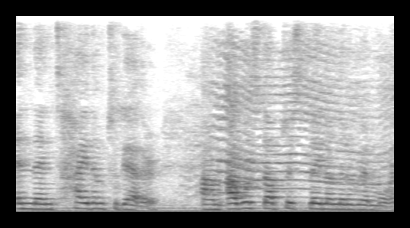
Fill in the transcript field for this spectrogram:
and then tie them together. Um, I will stop to explain a little bit more.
